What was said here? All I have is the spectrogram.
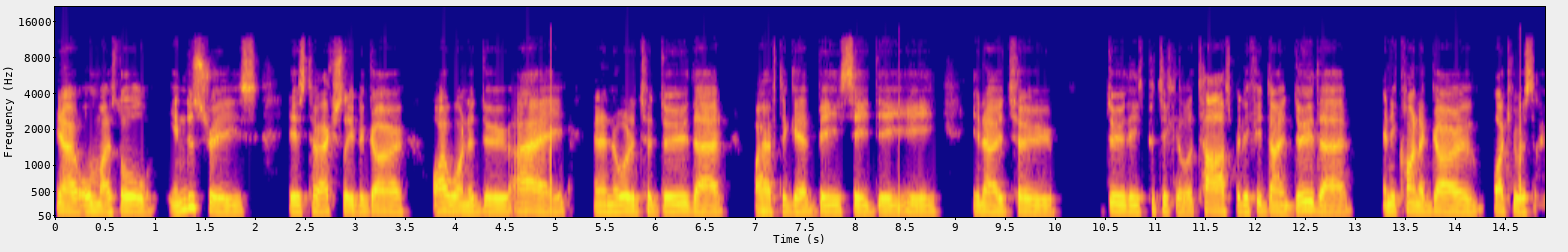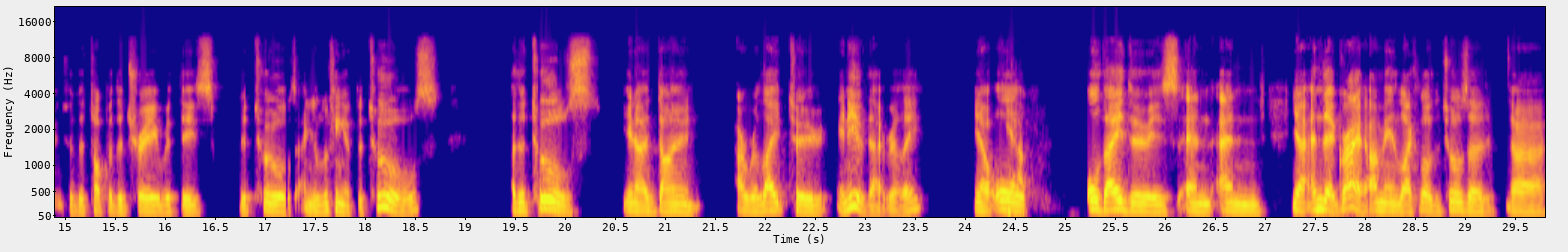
you know, almost all industries, is to actually to go. I want to do A, and in order to do that, I have to get B, C, D, E, you know, to do these particular tasks. But if you don't do that and you kind of go, like you were saying, to the top of the tree with these the tools and you're looking at the tools, the tools, you know, don't uh, relate to any of that really. You know, all yeah. all they do is and and yeah, and they're great. I mean, like a lot of the tools are uh,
